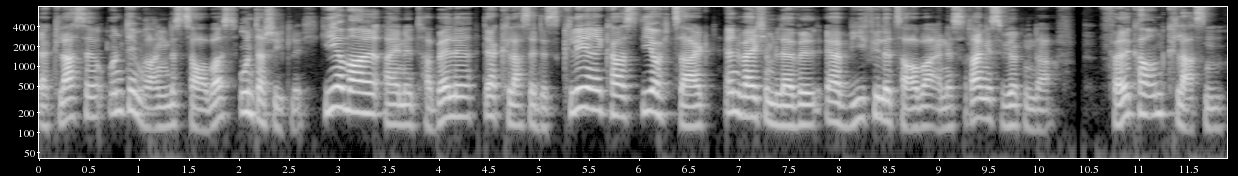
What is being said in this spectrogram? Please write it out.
der Klasse und dem Rang des Zaubers unterschiedlich. Hier mal eine Tabelle der Klasse des Klerikers, die euch zeigt, in welchem Level er wie viele Zauber eines Ranges wirken darf. Völker und Klassen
